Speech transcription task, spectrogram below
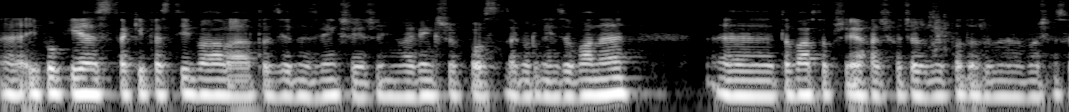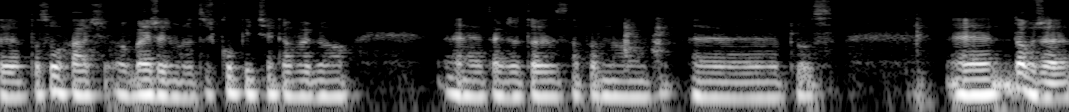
E, I póki jest taki festiwal, a to jest jeden z większych, jeżeli nie największy w Polsce tak organizowany, e, to warto przyjechać chociażby po to, żeby właśnie sobie posłuchać, obejrzeć, może coś kupić ciekawego. E, Także to jest na pewno e, plus. E, Dobrze,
